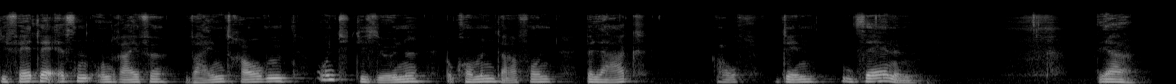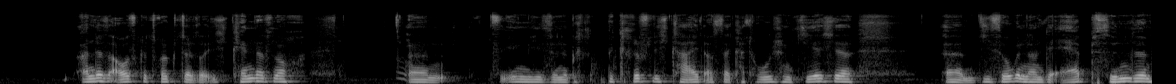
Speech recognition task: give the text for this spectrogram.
Die Väter essen unreife Weintrauben und die Söhne bekommen davon Belag auf den Zähnen. Ja, anders ausgedrückt, also ich kenne das noch, ähm, irgendwie so eine Begrifflichkeit aus der katholischen Kirche, ähm, die sogenannte Erbsünde,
